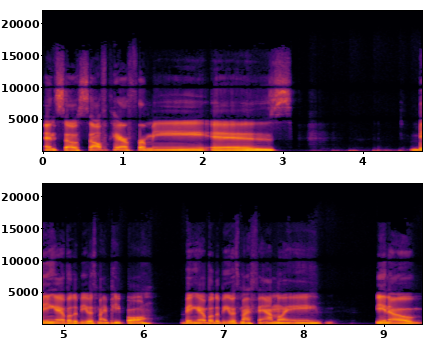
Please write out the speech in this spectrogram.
And so self care for me is being able to be with my people, being able to be with my family. You know,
